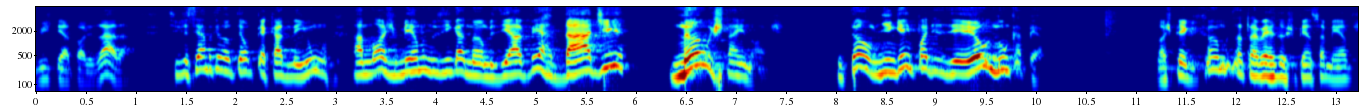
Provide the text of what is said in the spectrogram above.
vista e atualizada, se dissermos que não temos pecado nenhum, a nós mesmos nos enganamos e a verdade não está em nós. Então, ninguém pode dizer eu nunca peco. Nós pecamos através dos pensamentos,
